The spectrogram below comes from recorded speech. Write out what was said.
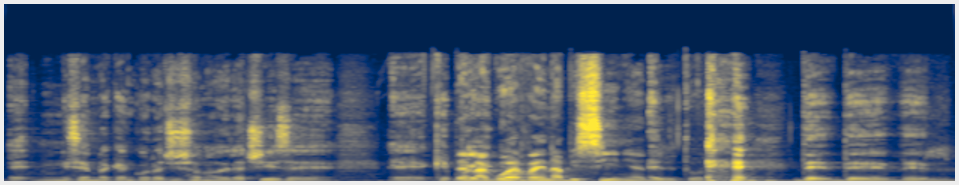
eh, mi sembra che ancora ci sono delle accise eh, che Della poi- guerra in Abissinia addirittura. de- de- del,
